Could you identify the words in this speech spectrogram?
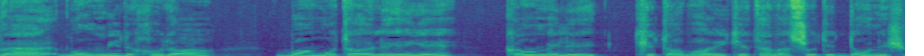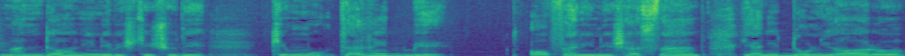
و با امید خدا با مطالعه کامل کتاب هایی که توسط دانشمندانی نوشته شده که معتقد به آفرینش هستند یعنی دنیا رو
